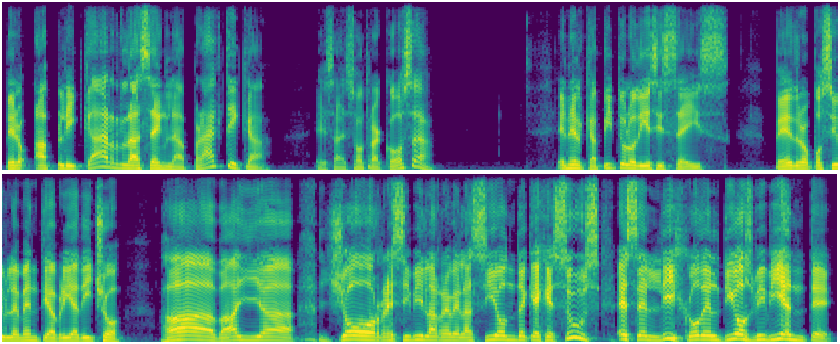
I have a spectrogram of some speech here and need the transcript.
Pero aplicarlas en la práctica, esa es otra cosa. En el capítulo 16, Pedro posiblemente habría dicho, Ah, vaya, yo recibí la revelación de que Jesús es el Hijo del Dios viviente.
